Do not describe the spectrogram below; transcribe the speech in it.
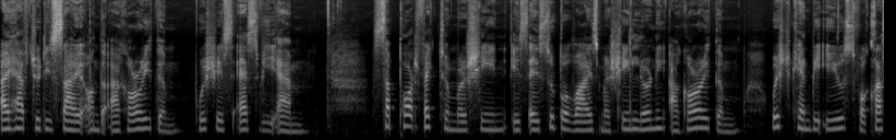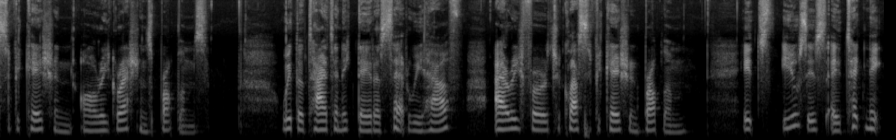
I have to decide on the algorithm, which is SVM. Support Vector Machine is a supervised machine learning algorithm which can be used for classification or regressions problems. With the Titanic dataset we have, I refer to classification problem. It uses a technique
